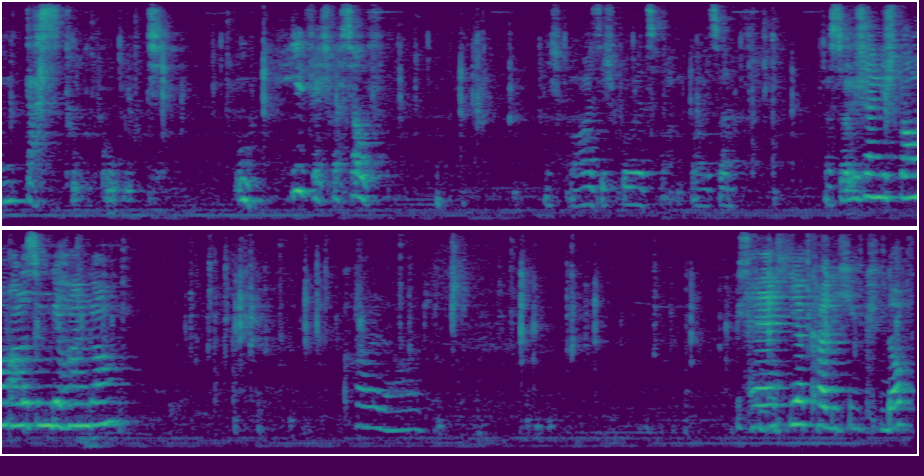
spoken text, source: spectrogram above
Und das tut gut. Uh, Hilfe, ich weiß auf. Ich weiß, ich baue jetzt weiter. Was soll ich eigentlich bauen? Alles im Geheimgang? Keine Ahnung. Hä, hier kann ich einen Knopf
